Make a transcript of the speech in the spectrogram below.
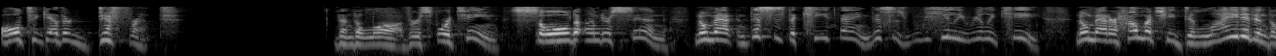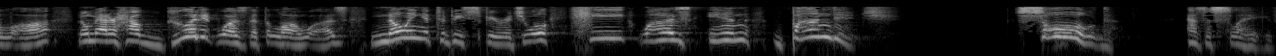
altogether different than the law. Verse 14, sold under sin. No matter, and this is the key thing. This is really, really key. No matter how much he delighted in the law, no matter how good it was that the law was, knowing it to be spiritual, he was in bondage. Sold as a slave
